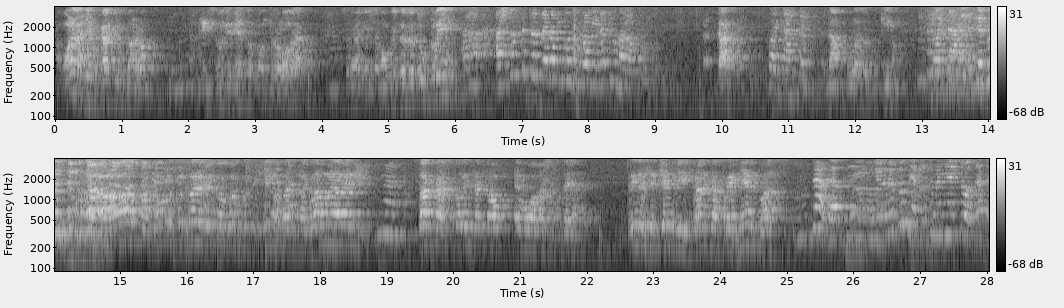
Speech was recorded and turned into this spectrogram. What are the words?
a molim vas lijepo kasnije u Maroku. Meni se nudi mjesto kontrolora. Što ja nisam mogu izdržati tu klimu. A, a što ste to trebali kontrolirati u Maroku? Kako? Koje karte? Na ulazu u kino. Moj. A, pa dobro, to zvane bio to gospodski kino, pazite na glavnoj aveniji. Svaka stolica kao, evo ova vaša fotelja. 34 franka premijer klas. Da, da, mm, razumijem, razumijem ja i to, znate.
